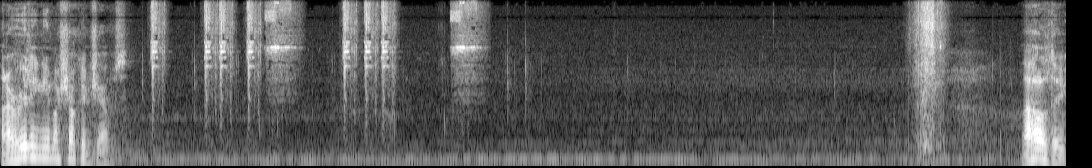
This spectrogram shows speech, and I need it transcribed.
And I really need my shotgun shells. That'll do.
